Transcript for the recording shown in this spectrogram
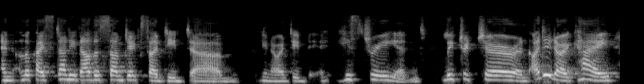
And look, I studied other subjects. I did um, you know, I did history and literature and I did okay,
